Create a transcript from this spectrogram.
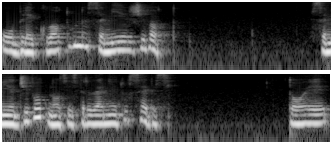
облеклото на самия живот. Самият живот носи страданието в себе си. То е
